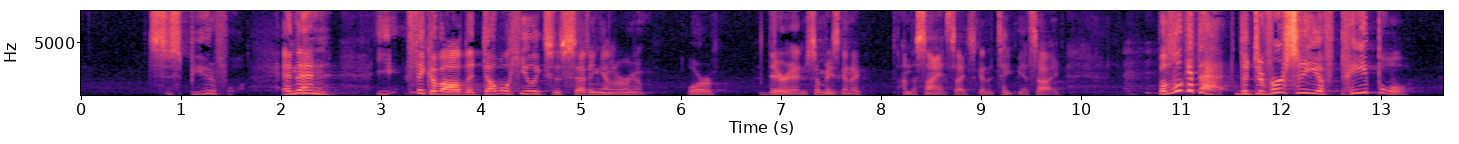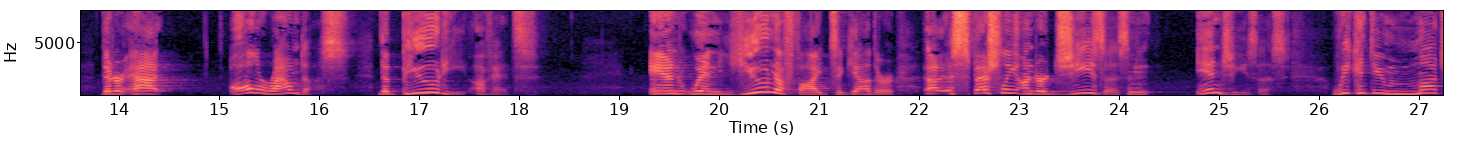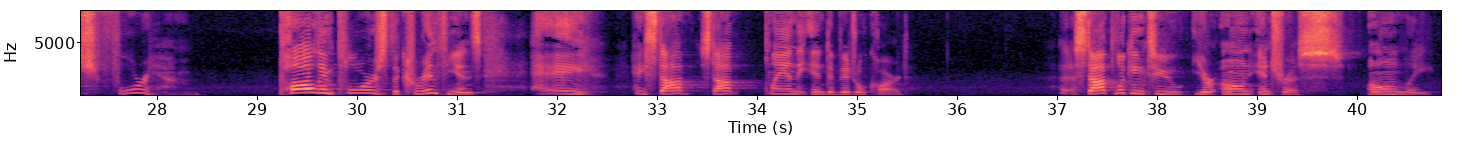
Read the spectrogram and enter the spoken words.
It's just beautiful. And then think of all the double helixes setting in the room, or they're in. Somebody's going to, on the science side, is going to take me aside. But look at that the diversity of people that are at all around us, the beauty of it. And when unified together, uh, especially under Jesus and in Jesus, we can do much for him. Paul implores the Corinthians hey, hey, stop, stop playing the individual card. Stop looking to your own interests only.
